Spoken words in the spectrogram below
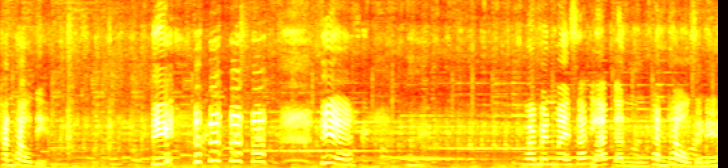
ขั้นเท่าติติติว่าเป็นไม้ซักลักกันคันเท่าซะนี่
